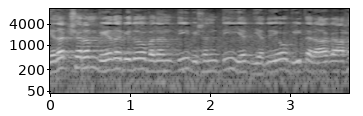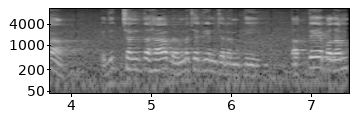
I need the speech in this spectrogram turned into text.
यदक्षरं वेदविदो वदन्ति विशन्ति यद् यदयो वीतरागाः यदिच्छन्तः பிரம்மச்சரியம் சரந்தி தத்தே பதம்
